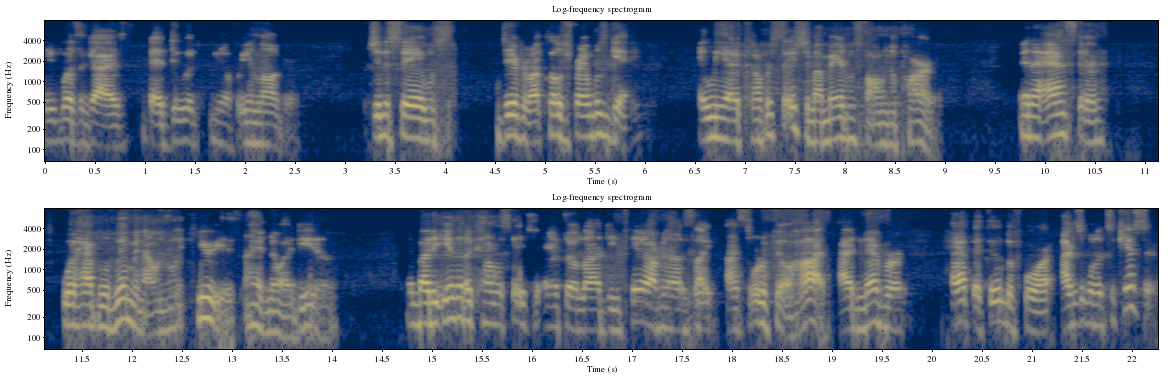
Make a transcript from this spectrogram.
It wasn't guys that do it, you know, for even longer. Jenna said it was different. My close friend was gay, and we had a conversation. My marriage was falling apart, and I asked her what happened with women. I was really curious. I had no idea. And by the end of the conversation, after a lot of detail, I realized like I sort of felt hot. I'd never had that feeling before. I just wanted to kiss her.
